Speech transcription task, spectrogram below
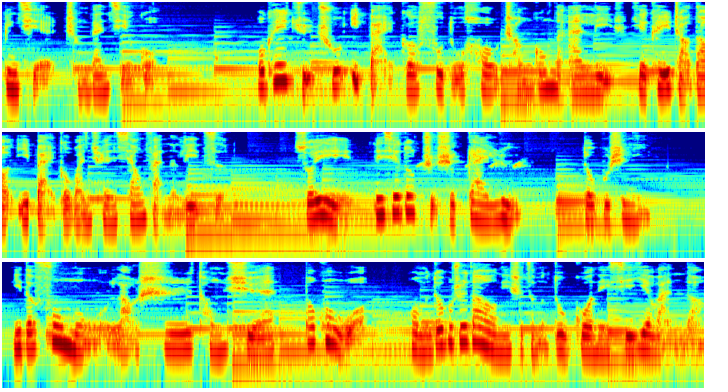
并且承担结果。我可以举出一百个复读后成功的案例，也可以找到一百个完全相反的例子。所以那些都只是概率，都不是你。你的父母、老师、同学，包括我，我们都不知道你是怎么度过那些夜晚的。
